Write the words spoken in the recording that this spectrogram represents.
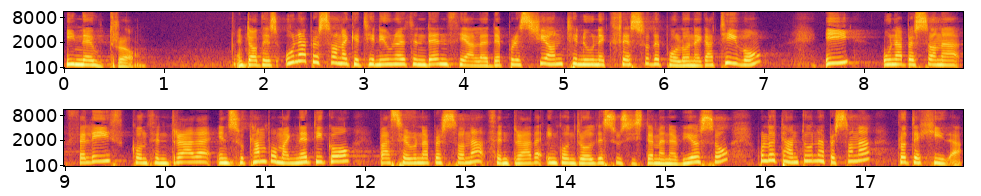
y neutro. Entonces, una persona que tiene una tendencia a la depresión tiene un exceso de polo negativo y una persona feliz, concentrada en su campo magnético, va a ser una persona centrada en control de su sistema nervioso, por lo tanto, una persona protegida.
